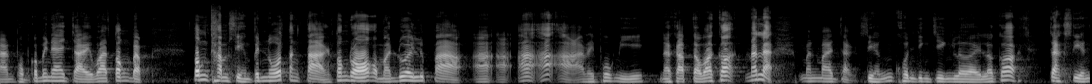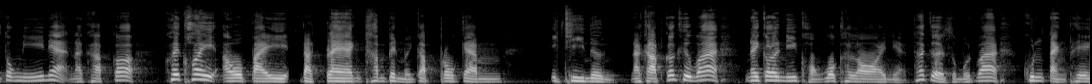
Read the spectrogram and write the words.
นั้น ผมก็ไม่แน่ใจว่าต้องแบบต้องทำเสียงเป็นโน้ตต่างๆ ต้องร้องออกมาด้วยหรือเปล่าอ่าอ่าอ่าอ่าอ่าอะไรพวกนี้นะครับ แต่ว่าก็นั่นแหละมันมาจากเสียงคนจริง ๆ เลย แล้วก็จากเสียงตรงนี้เนี่ยนะครับก็ ค่อยๆเอาไปดัดแปลงทำเป็นเหมือนกับโปรแกรมอีกทีหนึ่งนะครับ ก็คือว่าในกรณีของ Vocaloid เนี่ยถ้าเกิดสมมุติว่าคุณแต่งเพลง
